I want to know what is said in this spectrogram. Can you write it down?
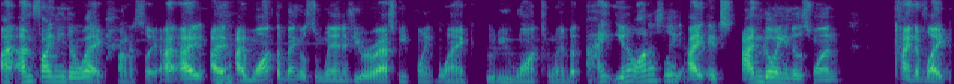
I, I'm fine either way, honestly. I, I, I I want the Bengals to win. If you were to ask me point blank, who do you want to win? But I, you know, honestly, I it's I'm going into this one kind of like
